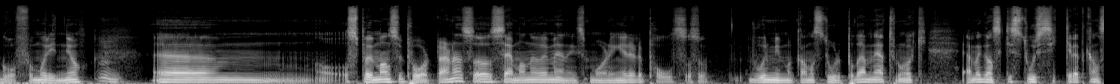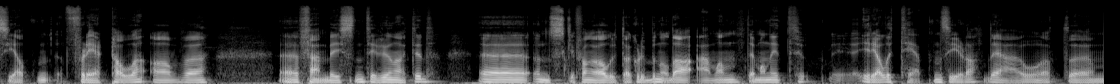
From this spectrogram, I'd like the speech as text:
gå for Mourinho. Mm. Og Spør man supporterne, så ser man jo i meningsmålinger eller polls også hvor mye man kan stole på det, men jeg tror nok jeg med ganske stor sikkerhet kan si at flertallet av fanbasen til United eh, ønsker van Gaal ut av klubben, og da er man det man i, i realiteten sier da, det er jo at, eh,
